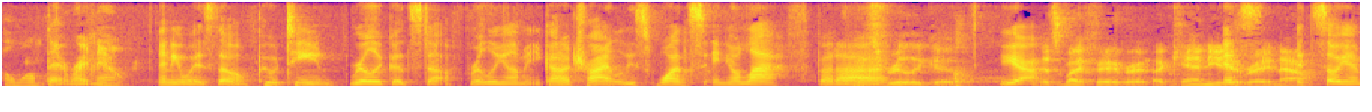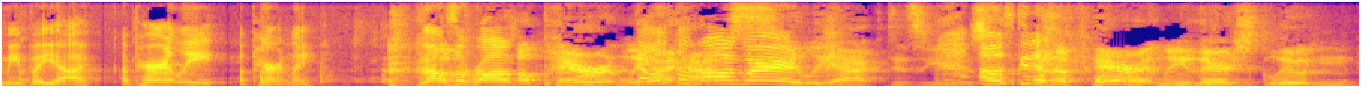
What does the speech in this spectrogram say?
I want that right now. Anyways, though, poutine, really good stuff, really yummy. Gotta try at least once in your life. But uh, It's really good. yeah, It's my favorite. I can't eat it's, it right now. It's so yummy, but yeah, apparently, apparently. That was a wrong. Apparently, I the have wrong word. celiac disease. I was gonna- And apparently, there's gluten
